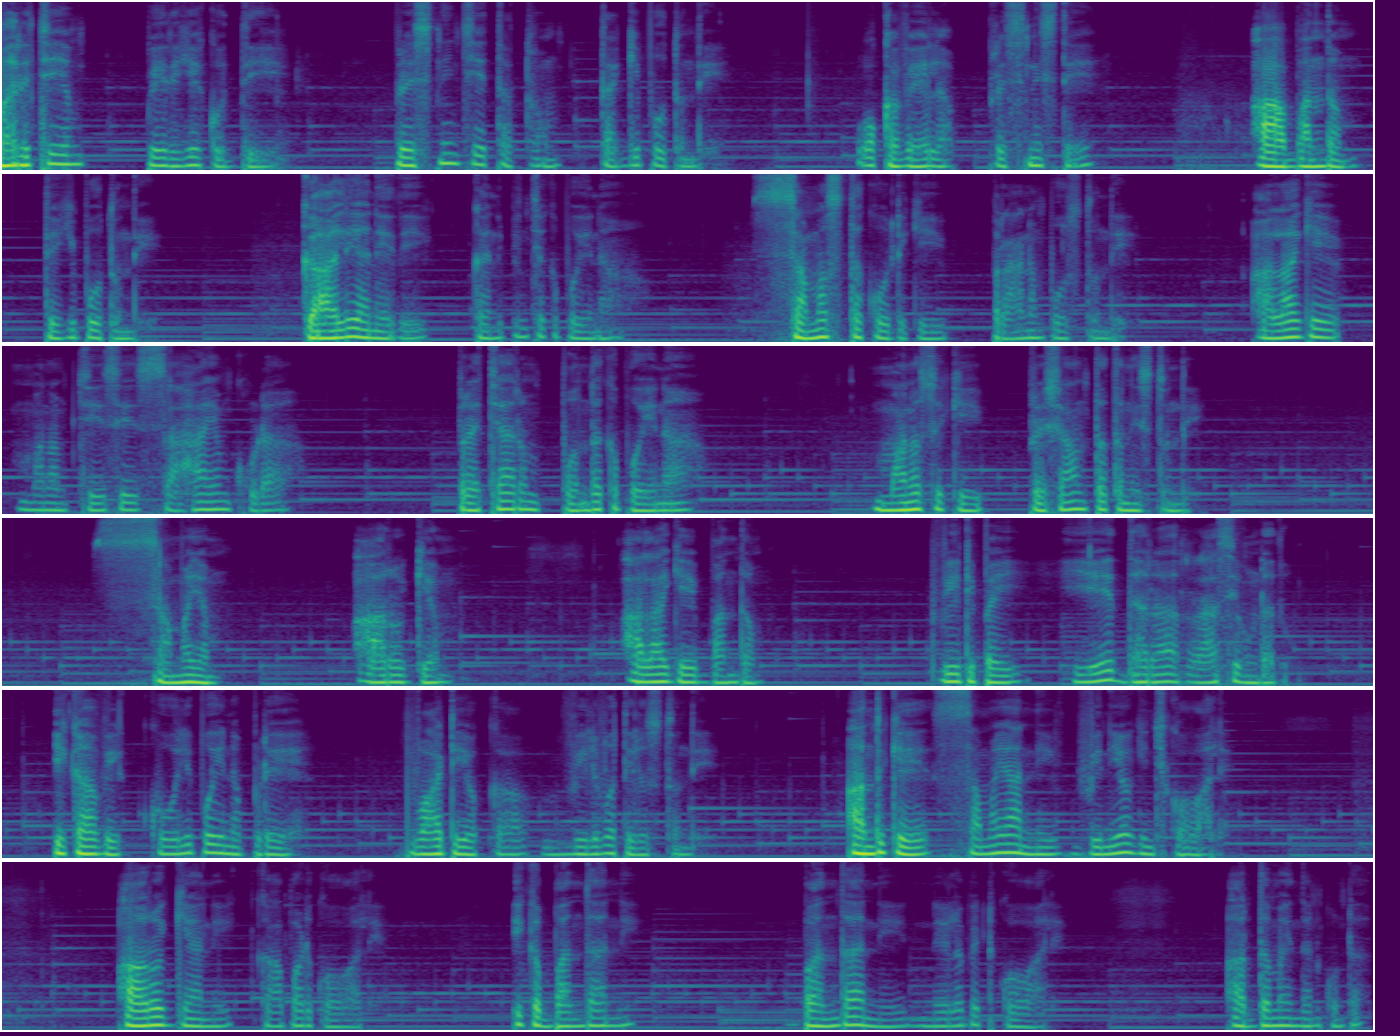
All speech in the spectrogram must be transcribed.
పరిచయం పెరిగే కొద్దీ ప్రశ్నించే తత్వం తగ్గిపోతుంది. ఒకవేళ ప్రశ్నిస్తే ఆ బంధం తెగిపోతుంది. గాలి అనేది కనిపించకపోయినా సమస్త కోటికి ప్రాణం పోస్తుంది. అలాగే మనం చేసే సహాయం కూడా ప్రచారం పొందకపోయినా మనసుకి ప్రశాంతతనిస్తుంది. సమయం ఆరోగ్యం అలాగే బంధం. వీటిపై ఏ ధర రాసి ఉండదు. ఇక అవి కూలిపోయినప్పుడే వాటి యొక్క విలువ తెలుస్తుంది. అందుకే సమయాన్ని వినియోగించుకోవాలి. ఆరోగ్యాన్ని కాపాడుకోవాలి. ఇక బంధాన్ని బంధాన్ని నిలబెట్టుకోవాలి. అర్థమైందనుకుంటా?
